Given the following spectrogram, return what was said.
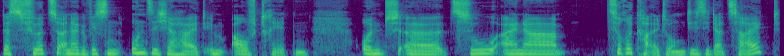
Das führt zu einer gewissen Unsicherheit im Auftreten und äh, zu einer Zurückhaltung, die sie da zeigt.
